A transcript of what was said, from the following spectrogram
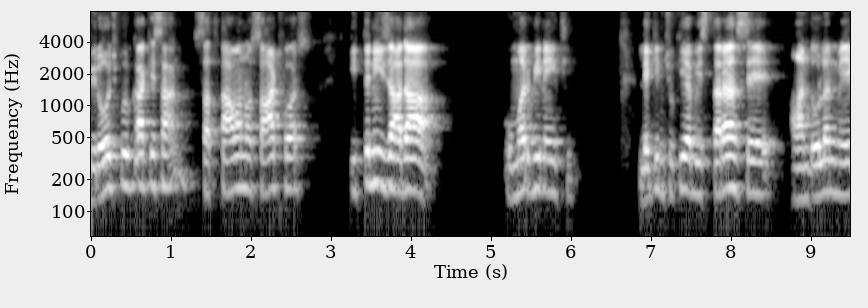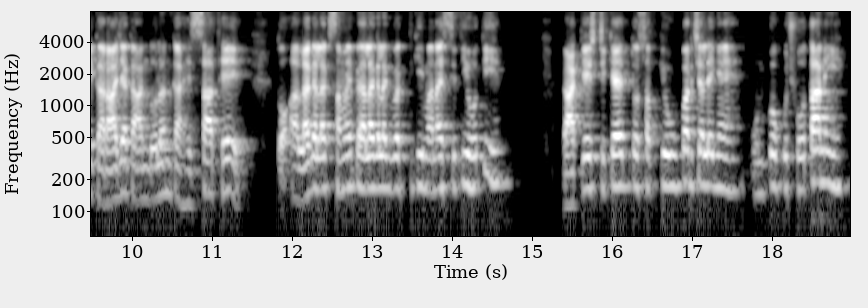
फिरोजपुर का किसान, सत्तावन और साठ वर्ष, इतनी ज़्यादा उम्र भी नहीं थी। लेकिन चूँकि अब इस तरह से आंदोलन में एक अराजक आंदोलन का हिस्सा थे तो अलग अलग समय पे अलग अलग व्यक्ति की मन स्थिति होती है। राकेश टिकैत तो सबके ऊपर चले गए हैं, उनको कुछ होता नहीं है।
